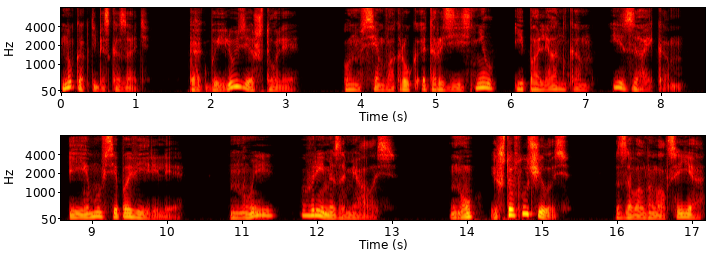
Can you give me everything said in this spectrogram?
Ну, как тебе сказать? Как бы иллюзия, что ли? Он всем вокруг это разъяснил и полянкам, и зайкам. И ему все поверили. Ну и время замялось. «Ну, и что случилось?» – заволновался я.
